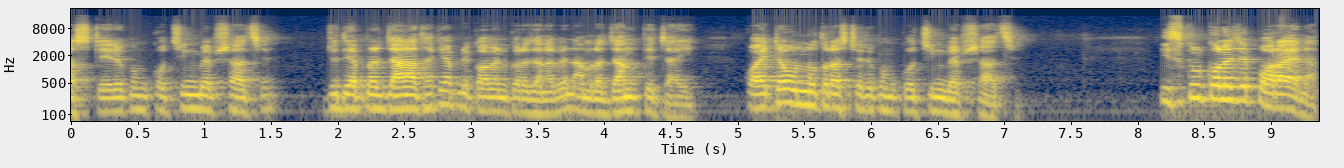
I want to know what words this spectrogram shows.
রাষ্ট্রে এরকম কোচিং ব্যবসা আছে? যদি আপনার জানা থাকে, আপনি কমেন্ট করে জানাবেন, আমরা জানতে চাই কয়টা উন্নত রাষ্ট্রে এরকম কোচিং ব্যবসা আছে। স্কুল কলেজে পড়ায় না।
